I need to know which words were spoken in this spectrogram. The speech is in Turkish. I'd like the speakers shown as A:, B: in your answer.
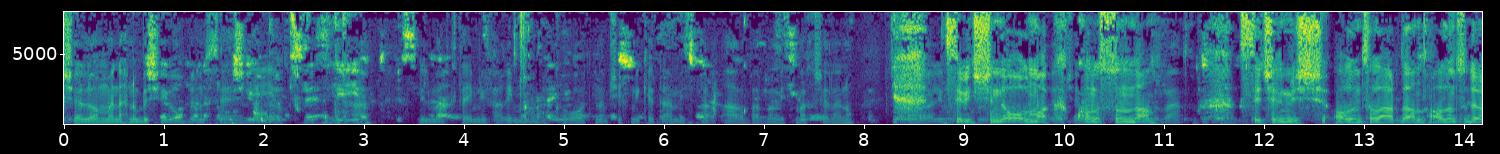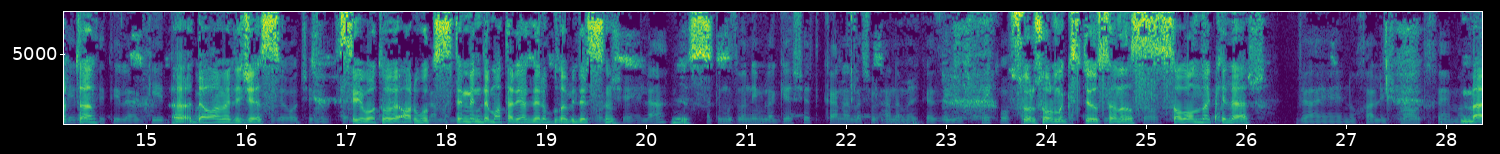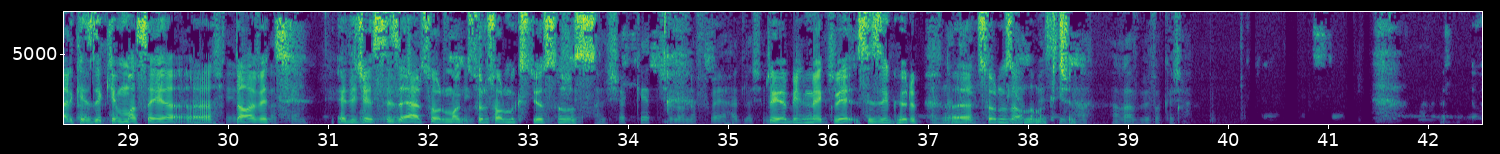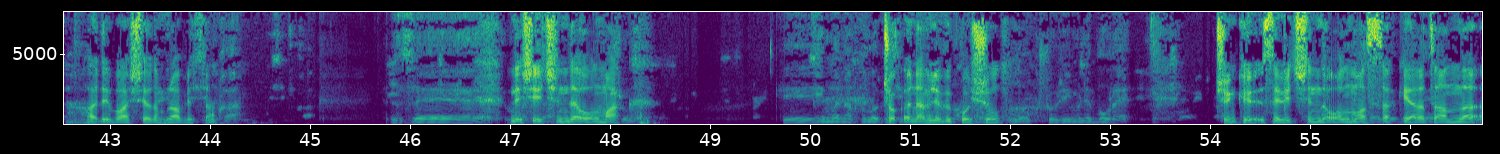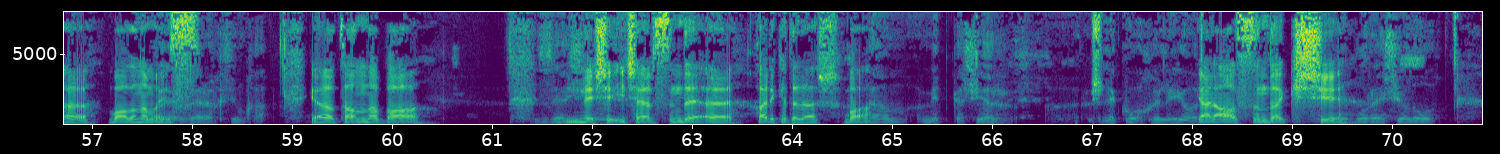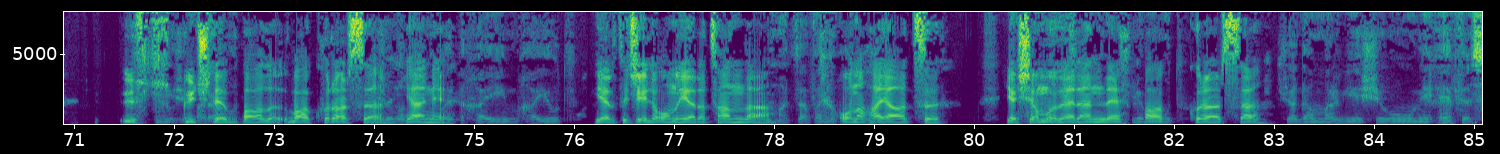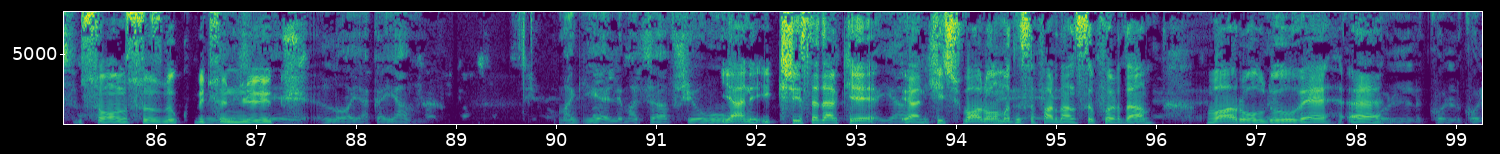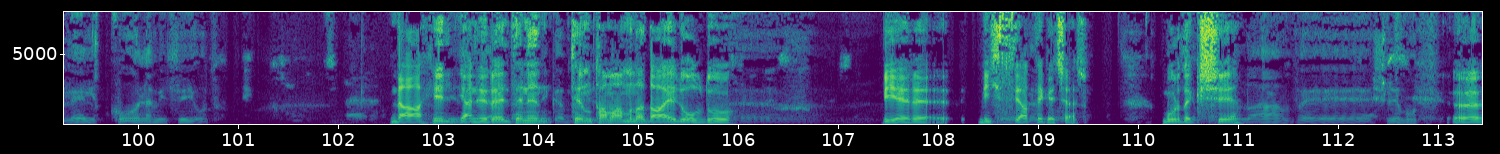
A: שלום, אנחנו בשיעור בנושא תהיות ושיחה. נלמד קטעים נבהרים מן המקורות. נמשיך מקטע מספר 4 במסמך שלנו.
B: Sevinç içinde olmak konusundan seçilmiş alıntılardan alıntı 4'ten e, devam edeceğiz. Sivato ve Arvut sisteminde materyalleri bulabilirsin. Yes. Soru sormak istiyorsanız salondakiler merkezdeki masaya e, davet edeceğiz sizi eğer sormak, soru sormak istiyorsanız duyabilmek ve sizi görüp e, sorunuzu anlamak için. Hadi başlayalım Rab lütfen. Neşe içinde olmak. çok önemli bir koşul. Çünkü sevinç içinde olmazsak yaratanla e, bağlanamayız. Yaratanla bağ neşe içerisinde e, hareket eder bağ. Yani aslında kişi üst güçle bağlı, bağ kurarsa yani yaratıcı ile onu yaratanla ona hayatı yaşamı verenle bağ kurarsa sonsuzluk, bütünlük. yani kişi hisseder ki yani hiç var olmadığı sıfırdan sıfırdan var olduğu ve e, dahil yani realitenin tüm tamamına dahil olduğu bir yere bir hissiyatla geçer. Burada kişi e,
